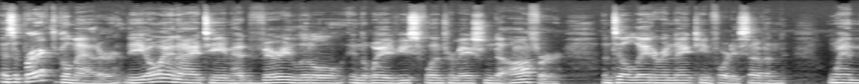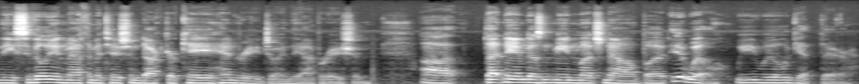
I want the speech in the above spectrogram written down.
As a practical matter, the ONI team had very little in the way of useful information to offer until later in 1947 when the civilian mathematician Dr. K. Hendry joined the operation. Uh, that name doesn't mean much now, but it will. We will get there.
